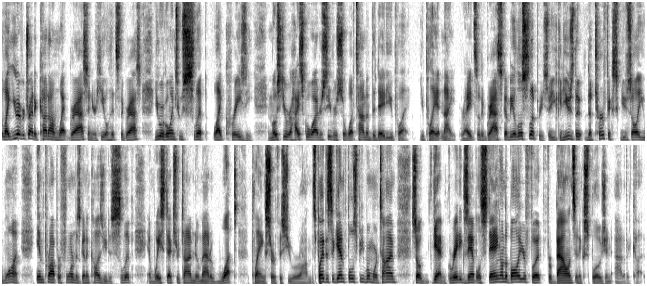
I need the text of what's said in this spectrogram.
like you ever try to cut on wet grass and your heel hits the grass, you are going to slip like crazy. And most of you are high school wide receivers, so what time of the day do you play? You play at night, right? So the grass is going to be a little slippery. So you could use the, the turf excuse all you want. Improper form is going to cause you to slip and waste extra time no matter what playing surface you were on. Let's play this again, full speed one more time. So again, great example of staying on the ball of your foot for balance and explosion out of the cut.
